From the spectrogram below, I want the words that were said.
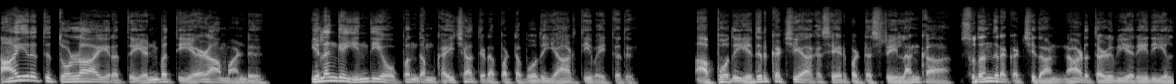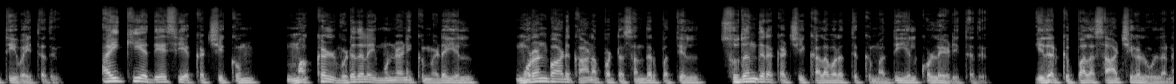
ஆயிரத்து தொள்ளாயிரத்து எண்பத்தி ஏழாம் ஆண்டு இலங்கை இந்திய ஒப்பந்தம் கைச்சாத்திடப்பட்ட போது யார் தீ வைத்தது? அப்போது எதிர்க்கட்சியாக செயற்பட்ட ஸ்ரீலங்கா சுதந்திர கட்சிதான் நாடு தழுவிய ரீதியில் தீ வைத்தது. ஐக்கிய தேசிய கட்சிக்கும் மக்கள் விடுதலை முன்னணிக்கும் இடையில் முரண்பாடு காணப்பட்ட சந்தர்ப்பத்தில் சுதந்திர கட்சி கலவரத்துக்கு மத்தியில் கொள்ளையடித்தது. இதற்கு பல சாட்சிகள் உள்ளன.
